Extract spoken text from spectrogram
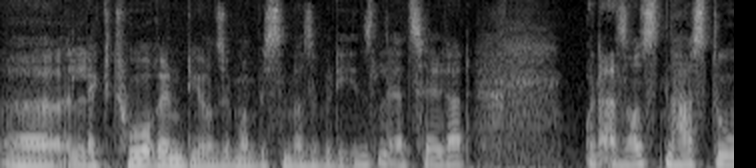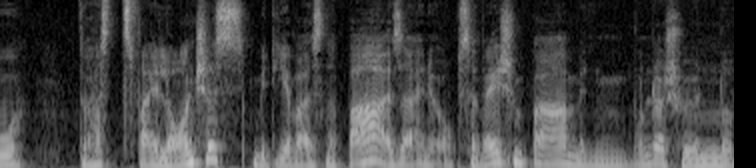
äh, Lektorin, die uns immer ein bisschen was über die Insel erzählt hat. Und ansonsten hast du Du hast zwei Launches mit jeweils einer Bar, also eine Observation Bar mit einem wunderschönen,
